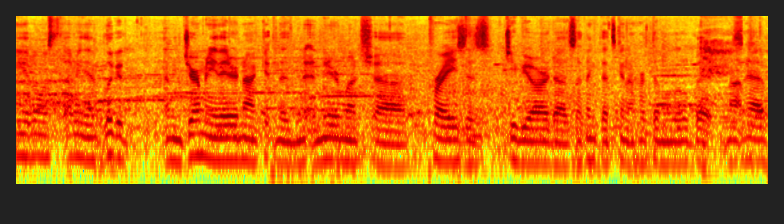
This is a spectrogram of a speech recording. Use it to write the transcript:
you have almost. I mean, look at. I mean, Germany. They're not getting the, near much uh, praise as GBR does. I think that's going to hurt them a little bit. Not have.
